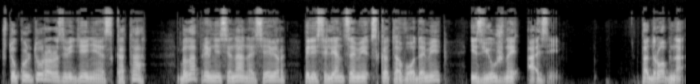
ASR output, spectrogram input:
что культура разведения скота – была привнесена на север переселенцами-скотоводами из Южной Азии. Подробно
